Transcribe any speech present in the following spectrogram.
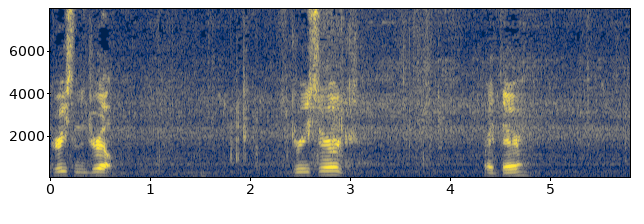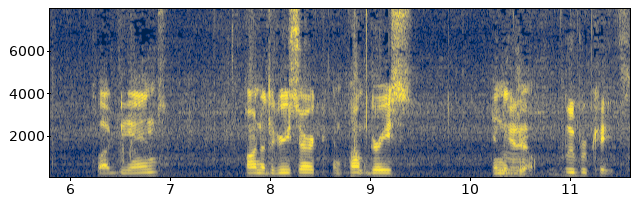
Greasing the drill. Greaser right there. Plug the end onto the greaser and pump grease in the And drill. lubricates.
